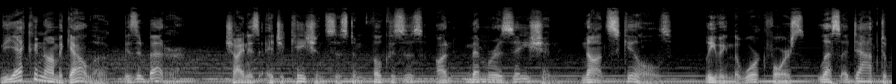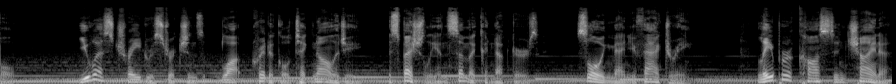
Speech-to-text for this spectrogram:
The economic outlook isn't better. China's education system focuses on memorization, not skills, leaving the workforce less adaptable. U.S. trade restrictions block critical technology, especially in semiconductors, slowing manufacturing. Labor costs in China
